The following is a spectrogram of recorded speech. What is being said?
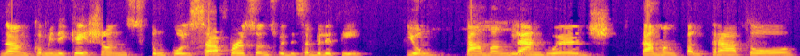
ng communications tungkol sa persons with disability, yung tamang language, tamang pagtrato,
